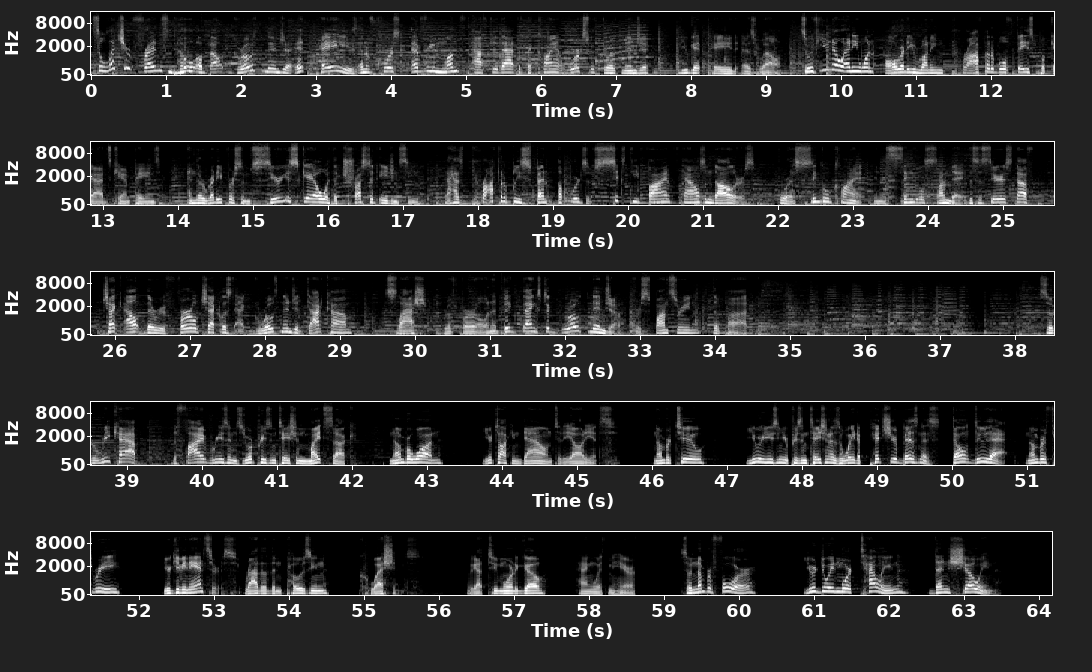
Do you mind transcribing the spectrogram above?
So let your friends know about Growth Ninja. It pays. And of course, every month after that that the client works with Growth Ninja, you get paid as well. So if you know anyone already running profitable Facebook ads campaigns and they're ready for some serious scale with a trusted agency that has profitably spent upwards of $65,000 for a single client in a single Sunday, this is serious stuff. Check out their referral checklist at growthninja.com slash referral. And a big thanks to Growth Ninja for sponsoring the pod. So to recap, the five reasons your presentation might suck. Number one, you're talking down to the audience. Number two, you are using your presentation as a way to pitch your business. Don't do that. Number three, you're giving answers rather than posing questions. We got two more to go. Hang with me here. So, number four, you're doing more telling than showing.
